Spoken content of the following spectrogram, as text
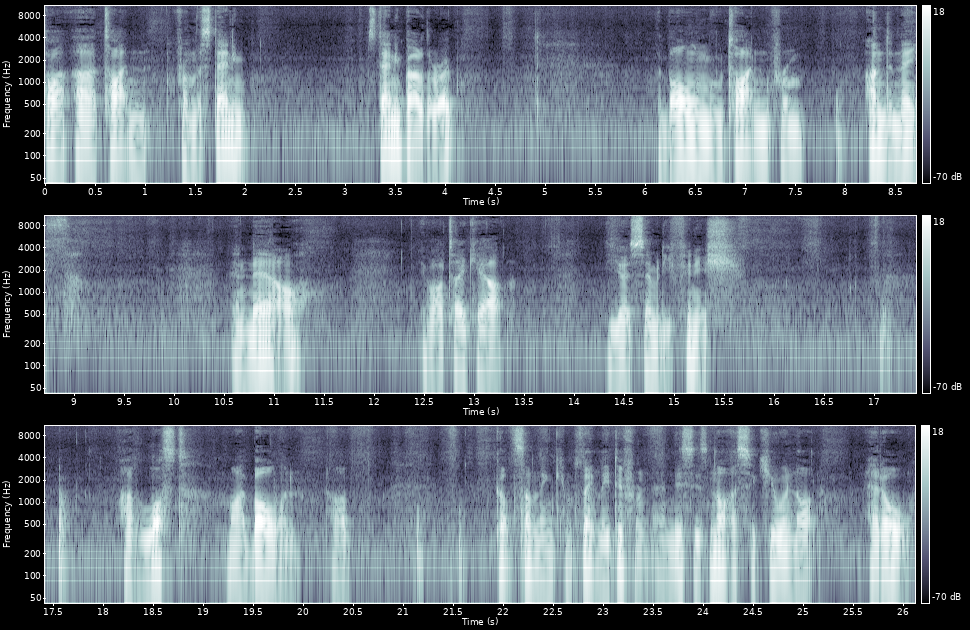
uh, tighten from the standing standing part of the rope, the bowline will tighten from underneath. And now, if I take out the Yosemite finish, I've lost my bowline. I've got something completely different, and this is not a secure knot at all.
